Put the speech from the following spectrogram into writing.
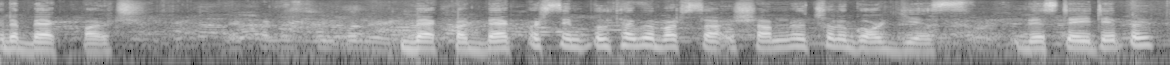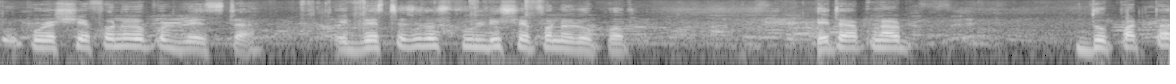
এটা back part back part back part simple থাকবে বাট সামনে হচ্ছে গর্জিয়াস ড্রেসটা এই টাইপের পুরো শেফনের উপর ড্রেসটা এই ড্রেসটা ছিল ফুললি শেফনের উপর। এটা আপনার দুপাট্টা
